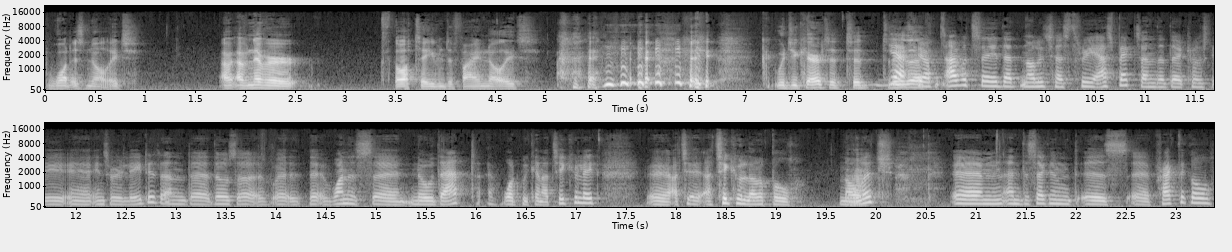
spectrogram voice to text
what is knowledge? I, have never thought to even define knowledge. Would you care to, to, to yeah, do that? sure. I would say that knowledge has three aspects and that they're closely uh, interrelated. And uh, those are the, one is uh, know that, what we can articulate, uh, articulable knowledge. Uh-huh um, and the second is uh, practical,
